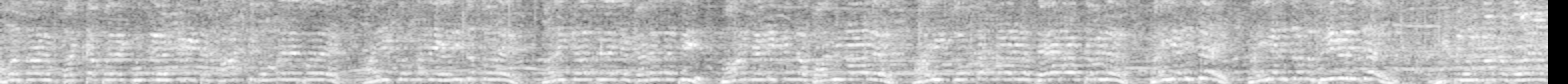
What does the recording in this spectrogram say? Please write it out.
അവസാനം കട്ടപ്പന തേരോട്ടമിന് കൈയടിച്ച് കൈയടിച്ചൊന്ന് സ്വീകരിച്ച്. വിട്ടുകൊടുക്കാത്ത പോരാട്ട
